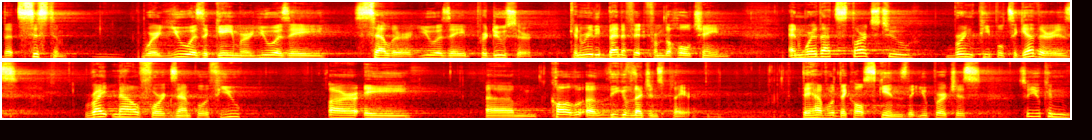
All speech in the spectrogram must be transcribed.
that system where you as a gamer, you as a seller, you as a producer can really benefit from the whole chain. And where that starts to bring people together is right now, for example, if you are a um, call a League of Legends player, they have what they call skins that you purchase, so you can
